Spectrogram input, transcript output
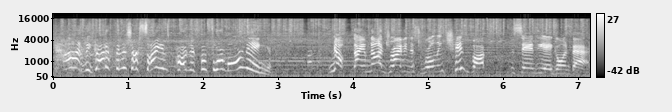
God, we gotta finish our science project before morning. No, I am not driving this rolling chiz box to San Diego and back.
